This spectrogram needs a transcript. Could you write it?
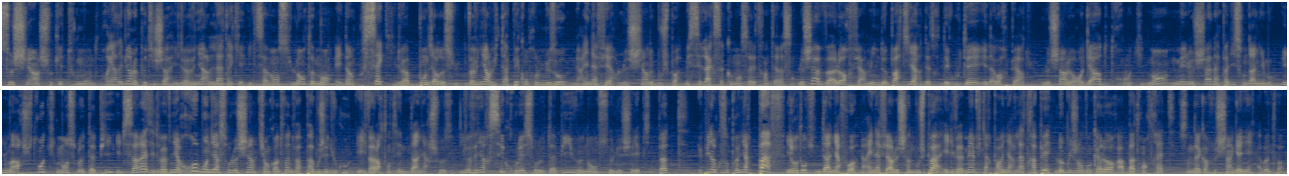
Ce chien a choqué tout le monde. Regardez bien le petit chat, il va venir l'attaquer. Il s'avance lentement et d'un coup sec, il va bondir dessus. Il va venir lui taper contre le museau, mais rien à faire, le chien ne bouge pas. Mais c'est là que ça commence à être intéressant. Le chat va alors faire mine de partir, d'être dégoûté et d'avoir perdu. Le chien le regarde tranquillement, mais le chat n'a pas dit son dernier mot. Il marche tranquillement sur le tapis, il s'arrête et il va venir rebondir sur le chien, qui encore une fois ne va pas bouger du coup. Et il va alors tenter une dernière chose. Il va venir s'écrouler sur le tapis, venant se lécher les petites pattes. Et puis d'un coup sans prévenir, paf Il retombe une dernière fois. Mais rien à faire, le chien ne bouge pas et il va même finir par venir l'attraper, l'obligeant donc alors à battre en retraite. Nous sommes d'accord que le chien a gagné Abonne-toi.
